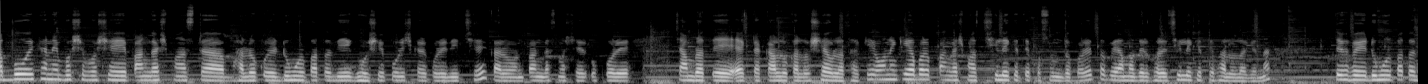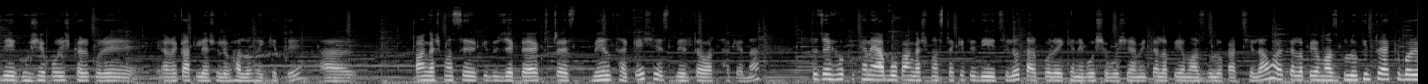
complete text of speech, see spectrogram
আব্বু এখানে বসে বসে পাঙ্গাস মাছটা ভালো করে ডুমুর পাতা দিয়ে ঘষে পরিষ্কার করে নিচ্ছে। কারণ পাঙ্গাস মাছের উপরে চামড়াতে একটা কালো কালো শ্যাওলা থাকে। অনেকে আবার পাঙ্গাস মাছ ছিলে খেতে পছন্দ করে, তবে আমাদের ঘরে ছিলে খেতে ভালো লাগে না। তো এভাবে ডুমুর পাতা দিয়ে ঘষে পরিষ্কার করে আর কাটলে আসলে ভালো হয় খেতে। আর পাঙ্গাস মাছের কিন্তু যে একটা এক্সট্রা স্মেল থাকে, সেই স্মেলটাও আর থাকে না। তো যাই হোক, এখানে আব্বু পাঙ্গাস মাছটা কেটে দিয়েছিল। তারপরে এখানে বসে বসে আমি তেলাপিয়া মাছগুলো কাটছিলাম। আর তেলাপিয়া মাছগুলো কিন্তু একেবারে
